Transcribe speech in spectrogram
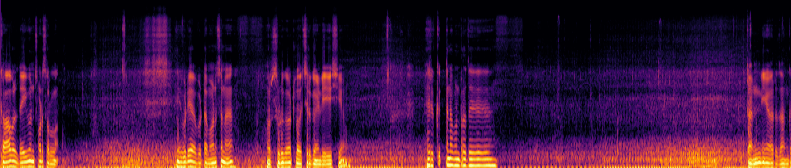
காவல் தெய்வம்னு கூட சொல்லலாம். எப்படியாப்பட்ட மனுஷனை ஒரு சுடுகாட்டில் வச்சுருக்க வேண்டிய விஷயம் இருக்குது என்ன பண்ணுறது தண்ணி வருதாங்க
